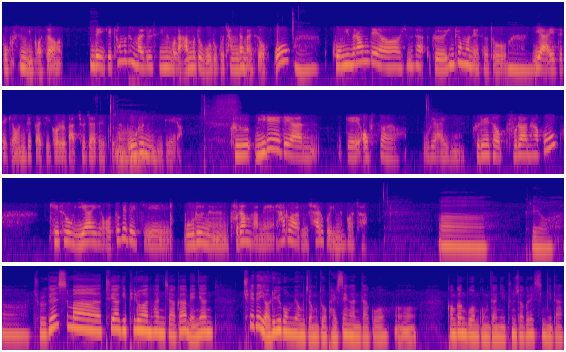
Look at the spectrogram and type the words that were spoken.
목숨인 거죠. 근데 이게 평생 맞을 수 있는 건 아무도 모르고 장담할 수 없고 네. 고민을 한대요. 심사 그 힘평원에서도 음. 이 아이들에게 언제까지 이거를 맞춰줘야 될지는 아. 모르는 일이에요. 그 미래에 대한 게 없어요. 우리 아이는. 그래서 불안하고 계속 이 아이가 어떻게 될지 모르는 불안감에 하루하루 살고 있는 거죠. 아, 그래요. 어, 졸겐스마 투약이 필요한 환자가 매년 최대 17명 정도 발생한다고 어, 건강보험공단이 분석을 했습니다.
